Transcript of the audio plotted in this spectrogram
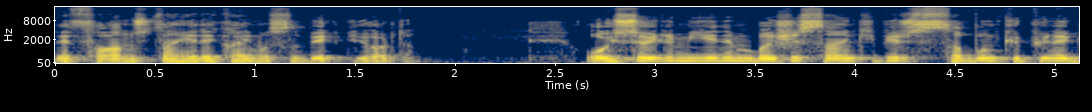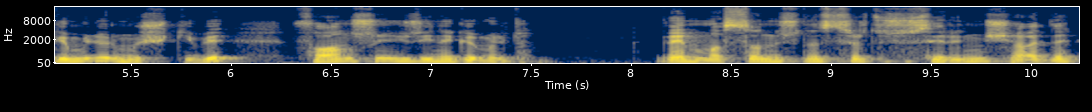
ve fanustan yere kaymasını bekliyordu. Oysa ölüm yiyenin başı sanki bir sabun köpüğüne gömülürmüş gibi fanusun yüzeyine gömüldü. Ve masanın üstüne sırt üstü serilmiş halde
